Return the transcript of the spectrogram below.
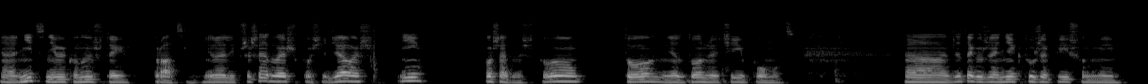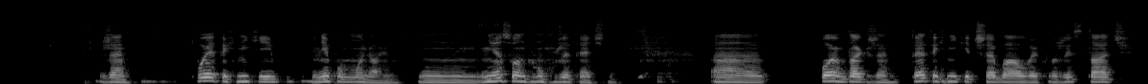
e, nic nie wykonujesz w tej pracy. Jeżeli przyszedłeś, posiedziałeś i poszedłeś, to, to nie zdąży Ci pomóc. E, dlatego, że niektórzy piszą mi, że Twoje techniki nie pomagają, mm, nie są użyteczne. E, powiem tak, że te techniki trzeba wykorzystać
